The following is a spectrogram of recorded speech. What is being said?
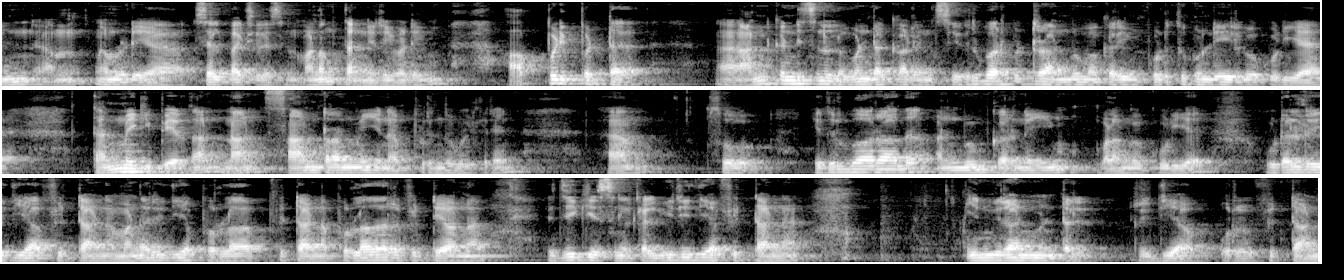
இன் நம்மளுடைய செல்ஃப் ஆக்சிலேஷன் மனம் தன்னிறைவடையும். அப்படிப்பட்ட அன்கண்டிஷனல் லவ் அண்ட் அக்காடன்ஸ் எதிர்பார்ப்பற்ற அன்பும் அக்கறையும் கொடுத்து கொண்டே இருக்கக்கூடிய தன்மைக்கு பேர் தான் நான் சான்றாண்மை என புரிந்து கொள்கிறேன். ஸோ எதிர்பாராத அன்பும் கருணையும் வழங்கக்கூடிய உடல் ரீதியாக ஃபிட்டான மன ரீதியாக பொருளா ஃபிட்டான பொருளாதார ஃபிட்டான எஜுகேஷனல் கல்வி ரீதியாக ஃபிட்டான என்விரான்மெண்டல் ரீதியாக ஒரு ஃபிட்டான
